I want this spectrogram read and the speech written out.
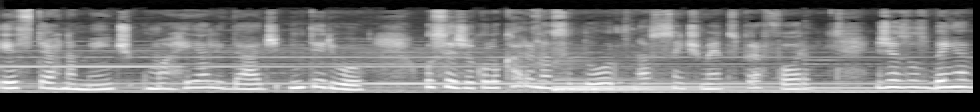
externamente uma realidade interior, ou seja, colocar a nossa dor, os nossos sentimentos para fora. Jesus bem,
